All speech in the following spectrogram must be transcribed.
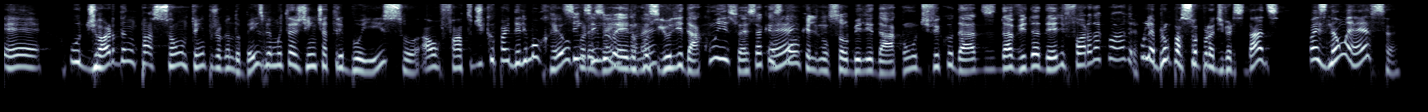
É, o Jordan passou um tempo jogando beisebol e muita gente atribui isso ao fato de que o pai dele morreu, sim, por sim, exemplo. Ele não né? conseguiu lidar com isso. Essa é a questão, é. que ele não soube lidar com dificuldades da vida dele fora da quadra. O LeBron passou por adversidades, mas não é essa.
